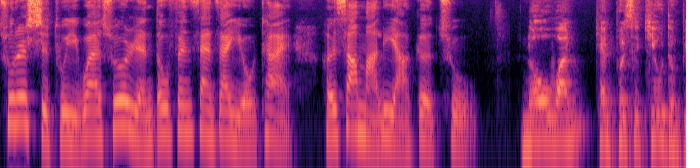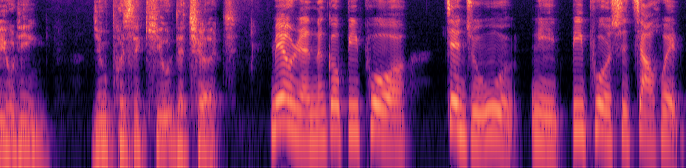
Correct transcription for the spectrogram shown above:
除了使徒以外，所有人都分散在犹太和撒玛利亚各处。 No one can persecute the building. You persecute the church. 没有人能够逼迫建筑物，你逼迫是教会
